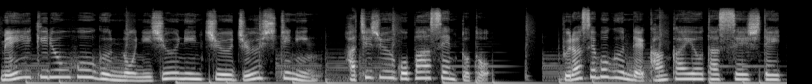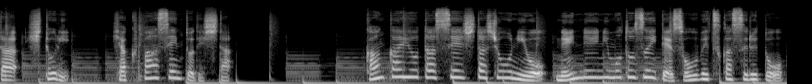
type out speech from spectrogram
免疫療法群の20人中17人85%と、プラセボ群で寛解を達成していた1人100%でした。寛解を達成した小児を年齢に基づいて層別化すると、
